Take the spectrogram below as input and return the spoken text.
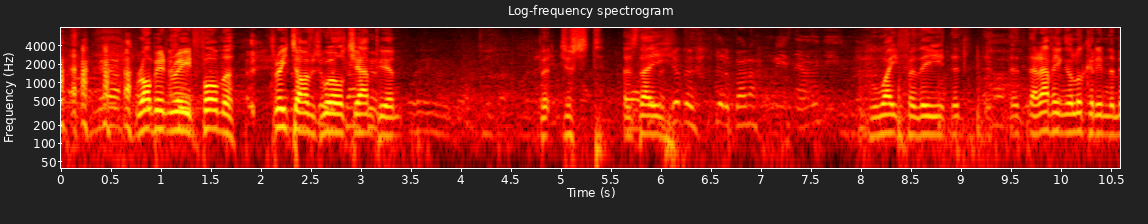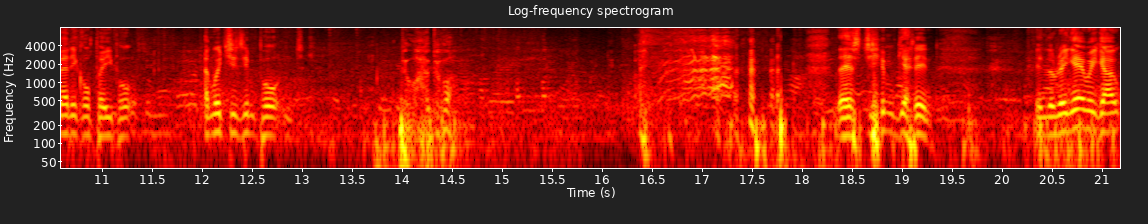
Robin Reid, former three times world champion, but just as they Get the, the wait for the, the, the, they're having a look at him, the medical people, and which is important. There's Jim getting in the ring. Here we go.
